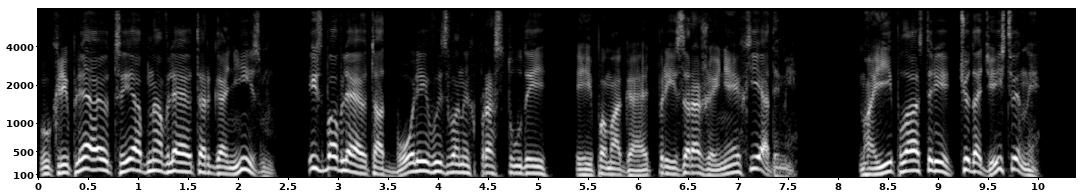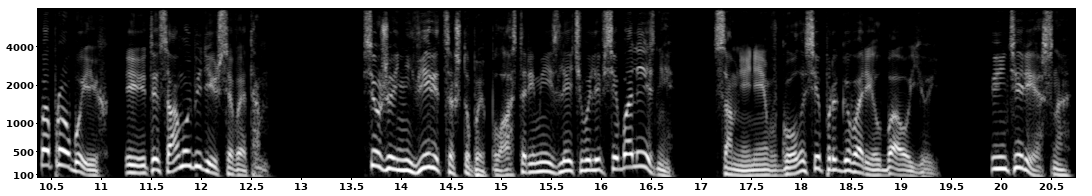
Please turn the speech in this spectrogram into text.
укрепляют и обновляют организм, избавляют от болей, вызванных простудой, и помогают при заражениях ядами. Мои пластыри чудодейственны, Попробуй их, и ты сам убедишься в этом. Все же не верится, чтобы пластырями излечивали все болезни. С сомнением в голосе проговорил Бао Юй. Интересно,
